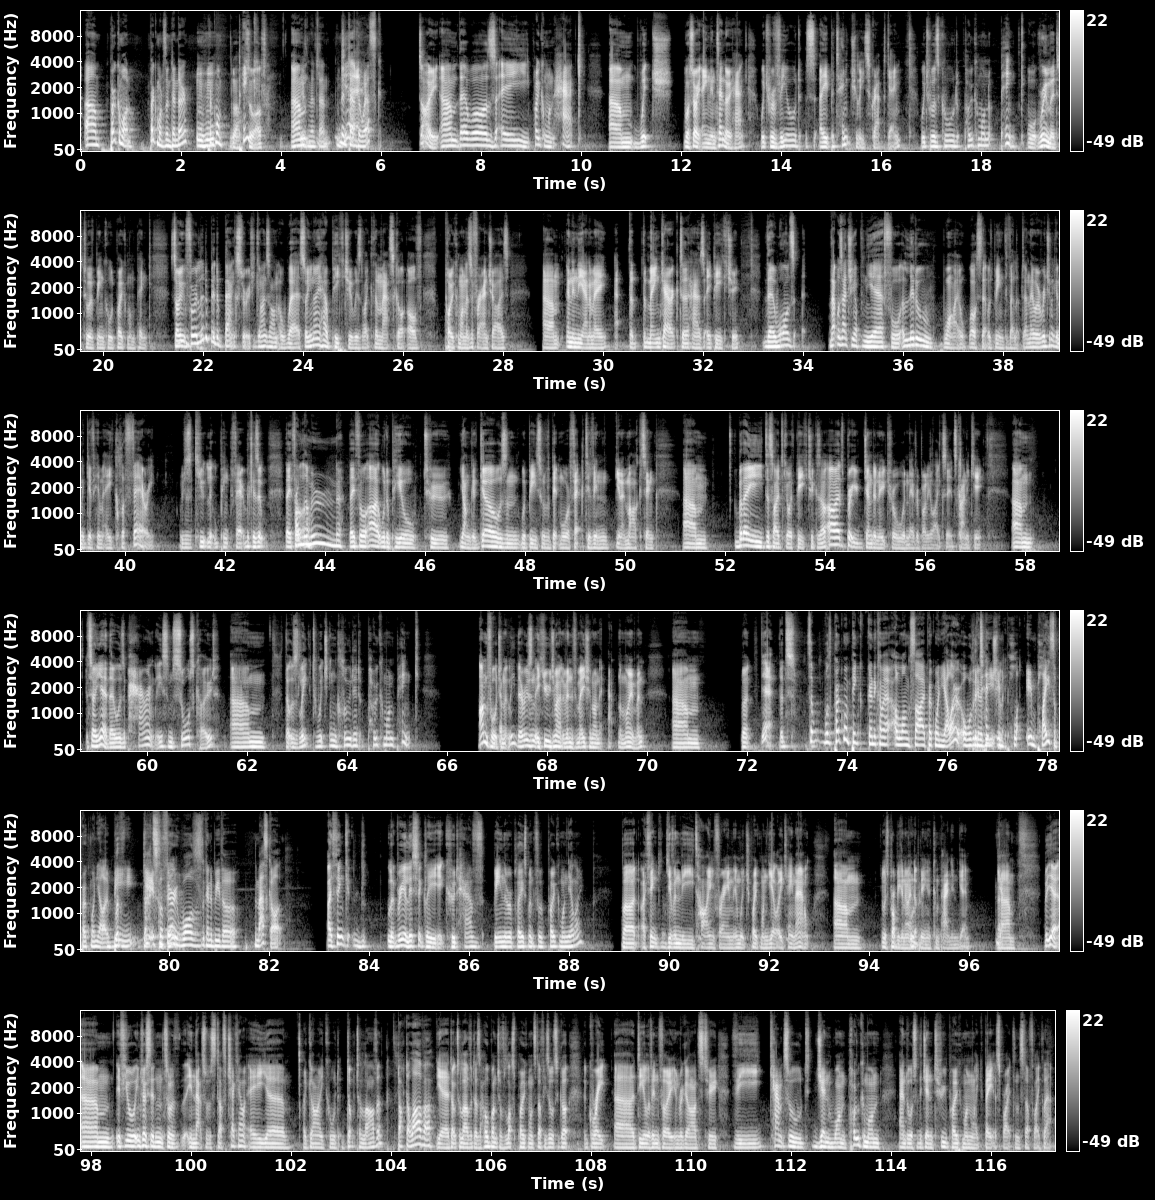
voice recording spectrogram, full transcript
um, Pokemon. Pokemon's Nintendo. Pokemon Mm-hmm. well, Pink sort of. Um, Nintendo, Nintendo-esque. So, um, there was a Pokemon hack, um, which, well, sorry, a Nintendo hack, which revealed a potentially scrapped game, which was called Pokemon Pink, or rumored to have been called Pokemon Pink. So, for a little bit of backstory, if you guys aren't aware, so you know how Pikachu is like the mascot of Pokemon as a franchise, um, and in the anime, uh, the the main character has a Pikachu. There was that was actually up in the air for a little while whilst that was being developed, and they were originally going to give him a Clefairy, which is a cute little pink fairy, because it they thought From the oh, moon. they thought oh, it would appeal to younger girls and would be sort of a bit more effective in you know marketing. Um, but they decided to go with Pikachu because oh, it's pretty gender neutral and everybody likes it. It's kind of cute. Um, so yeah, there was apparently some source code um, that was leaked, which included Pokemon Pink. unfortunately, there isn't a huge amount of information on it at the moment. Um, but yeah, that's So was Pokemon Pink going to come out alongside Pokemon Yellow, or was it going to be in, pl- in place of Pokemon Yellow? Being if the Clefairy was going to be the the mascot, I think, look, realistically, it could have been the replacement for Pokemon Yellow, but I think given the time frame in which Pokemon Yellow came out, um, it was probably going to end up being a companion game. Um, but yeah, um, if you're interested in sort of in that sort of stuff, check out a uh, a guy called Doctor Lava. Doctor Lava. Yeah, Dr. Lava does a whole bunch of lost Pokemon stuff. He's also got a great uh, deal of info in regards to the cancelled Gen 1 Pokemon and also the Gen 2 Pokemon, like beta sprites and stuff like that.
